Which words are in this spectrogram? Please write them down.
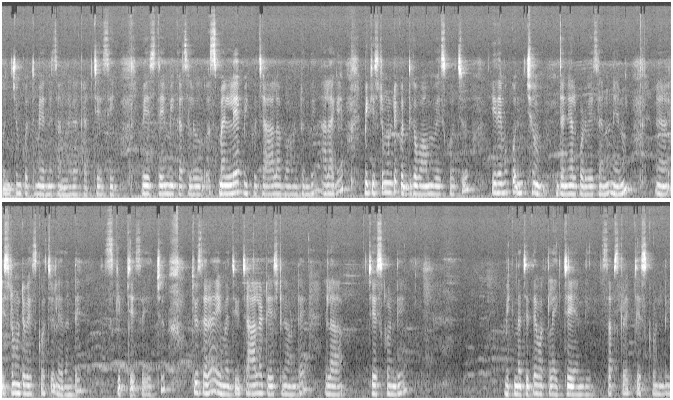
కొంచెం కొత్తిమీరని సన్నగా కట్ చేసి వేస్తే మీకు అసలు స్మెల్లే మీకు చాలా బాగుంటుంది. అలాగే మీకు ఇష్టం ఉంటే కొద్దిగా వాము వేసుకోవచ్చు. ఇదేమో కొంచెం ధనియాల పొడి వేసాను నేను. ఇష్టం ఉంటే వేసుకోవచ్చు లేదంటే స్కిప్ చేసేయచ్చు. చూసారా? ఈ మధ్య చాలా టేస్ట్గా ఉంటాయి. ఇలా చేసుకోండి. మీకు నచ్చితే ఒక లైక్ చేయండి. సబ్స్క్రైబ్ చేసుకోండి.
